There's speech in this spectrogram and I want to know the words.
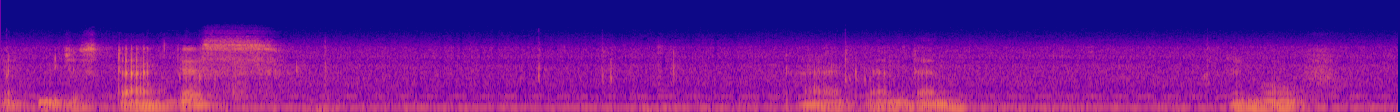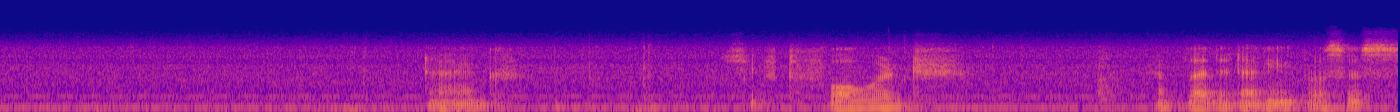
let me just tag this. Tag and then remove. Tag shift forward apply the tagging process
